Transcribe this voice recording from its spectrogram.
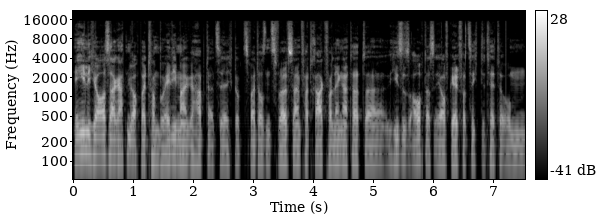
Eine ähnliche Aussage hatten wir auch bei Tom Brady mal gehabt, als er, ich glaube, 2012 seinen Vertrag verlängert hat. Da hieß es auch, dass er auf Geld verzichtet hätte, um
